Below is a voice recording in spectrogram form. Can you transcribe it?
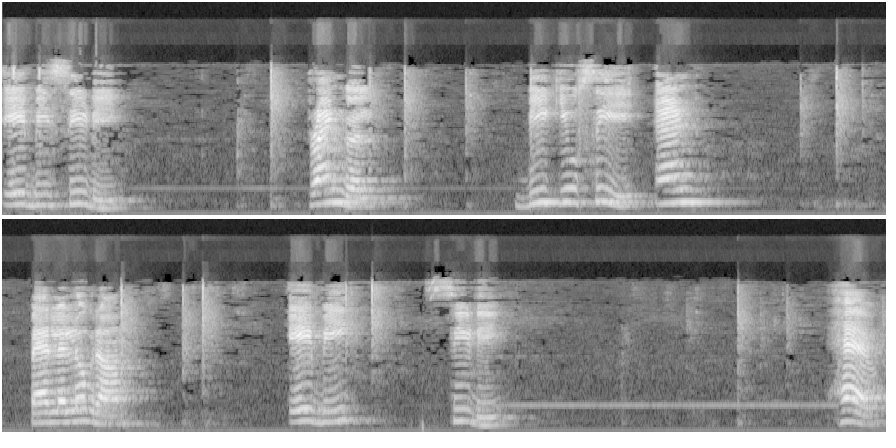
ABCD triangle BQC and parallelogram ABCD have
